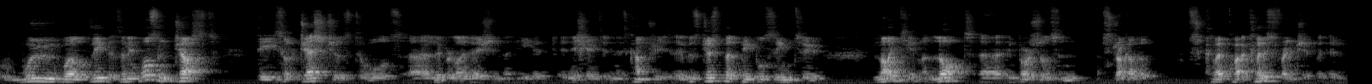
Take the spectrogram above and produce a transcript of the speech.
wooed world leaders, and it wasn't just the sort of gestures towards uh, liberalisation that he had initiated in his countries. It was just that people seemed to like him a lot. Uh, Boris Johnson struck up a quite a close friendship with him.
